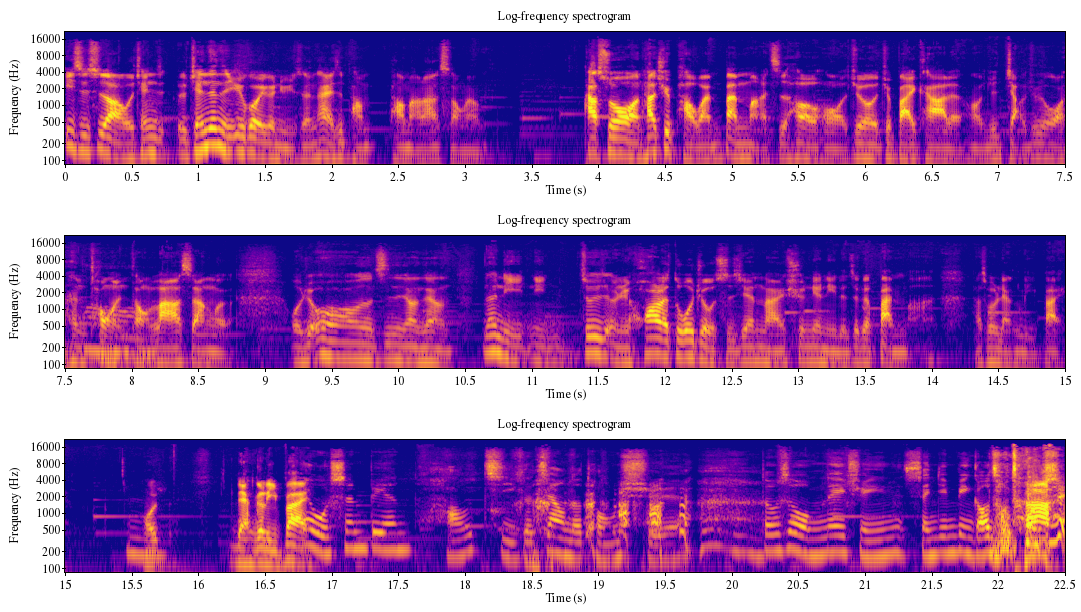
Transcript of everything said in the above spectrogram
意思是啊，我前我前阵子遇过一个女生，她也是跑跑马拉松啊。他说哦，他去跑完半马之后，哦，就就掰咖了，哦，就脚就哇很痛很痛，拉伤了。我就哦，是这样这样。那你你就是你花了多久时间来训练你的这个半马？他说两个礼拜。我两个礼拜。哎，我身边好几个这样的同学，都是我们那群神经病高中同学，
